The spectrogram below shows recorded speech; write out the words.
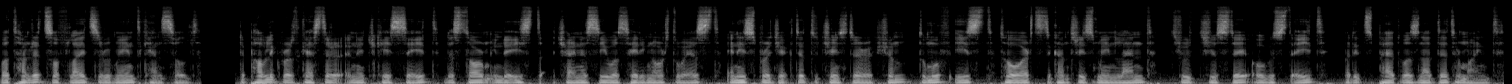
but hundreds of flights remained cancelled. The public broadcaster NHK said the storm in the East China Sea was heading northwest and is projected to change direction to move east towards the country's mainland through Tuesday, August 8, but its path was not determined.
